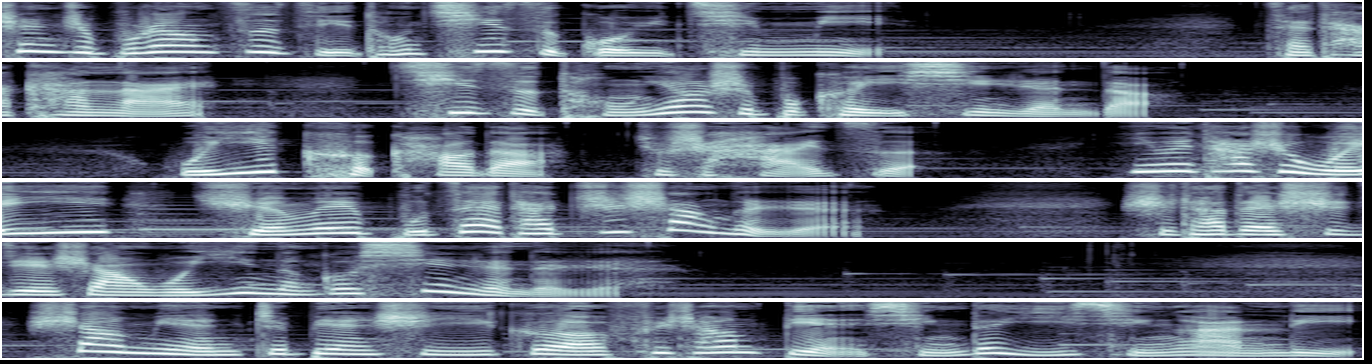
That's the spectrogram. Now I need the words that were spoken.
甚至不让自己同妻子过于亲密，在他看来，妻子同样是不可以信任的。唯一可靠的就是孩子，因为他是唯一权威不在他之上的人，是他在世界上唯一能够信任的人。上面这便是一个非常典型的移情案例，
